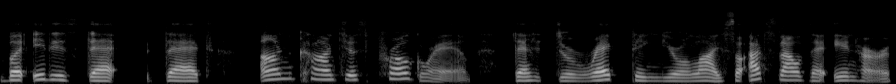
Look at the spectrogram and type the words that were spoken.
but it is that that unconscious program that's directing your life. So I saw that in her.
